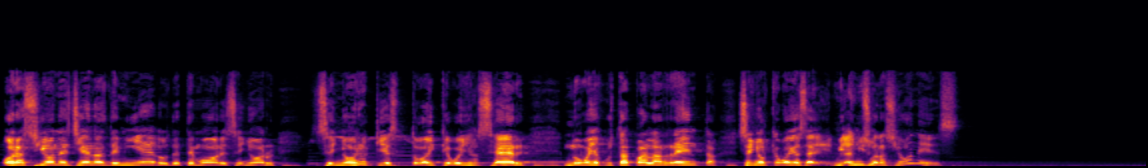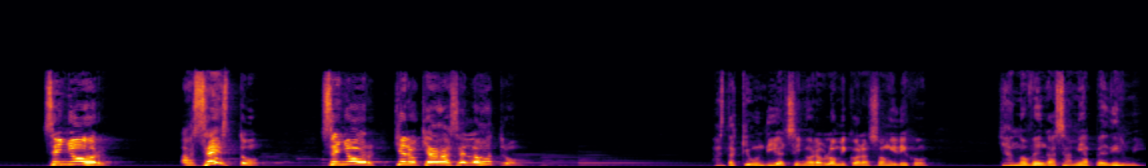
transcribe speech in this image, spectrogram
oraciones llenas de miedos, de temores. Señor, Señor, aquí estoy, ¿qué voy a hacer? No voy a ajustar para la renta. Señor, ¿qué voy a hacer? Mis oraciones. Señor, haz esto. Señor, quiero que hagas el otro. Hasta que un día el Señor habló mi corazón y dijo, ya no vengas a mí a pedirme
